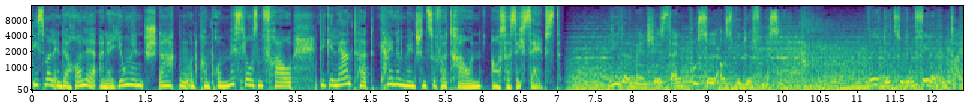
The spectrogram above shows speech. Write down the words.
Diesmal in der Rolle einer jungen, starken und kompromisslosen Frau, die gelernt hat, keinem Menschen zu vertrauen, außer sich selbst. Jeder Mensch ist ein Puzzle aus Bedürfnissen. Werde zu dem fehlenden Teil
